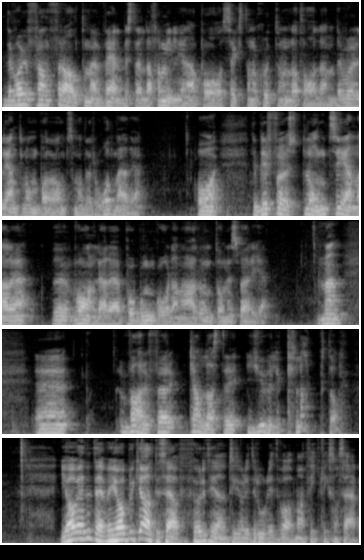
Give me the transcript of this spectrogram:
det var ju framförallt de här välbeställda familjerna på 1600 och 1700-talen. Det var väl egentligen bara de som hade råd med det. Och det blev först långt senare eh, vanligare på bondgårdarna runt om i Sverige. Men eh, varför kallas det julklapp då? Jag vet inte, men jag brukar alltid säga, förr i tiden tyckte jag det var lite roligt var att man fick liksom så här.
